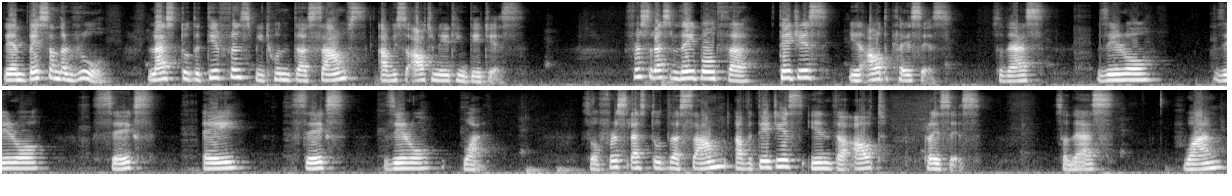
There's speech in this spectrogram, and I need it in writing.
Then based on the rule, let's do the difference between the sums of its alternating digits. First, let's label the digits in odd places. So that's 0, 0, 6, a six zero one. So first let's do the sum of digits in the odd places. So that's 1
